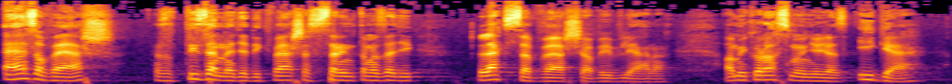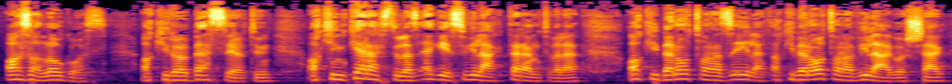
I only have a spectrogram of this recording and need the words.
Ez a vers, ez a 14. vers, ez szerintem az egyik legszebb verse a Bibliának. Amikor azt mondja, hogy az ige, az a logosz, akiről beszéltünk, akin keresztül az egész világ teremtve lett, akiben ott van az élet, akiben ott van a világosság,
